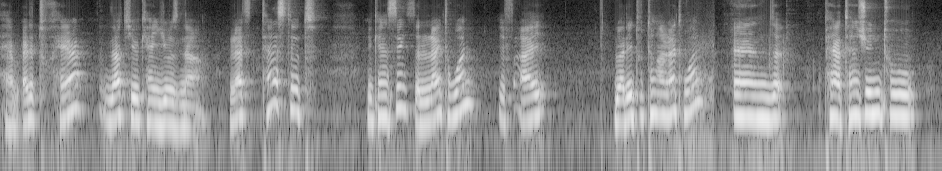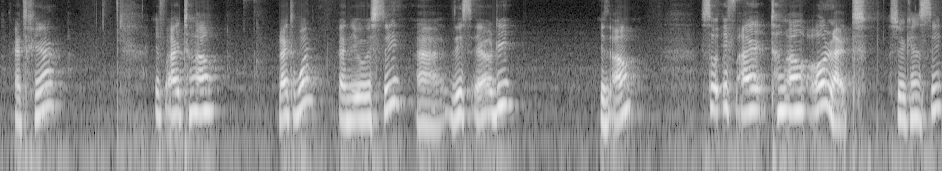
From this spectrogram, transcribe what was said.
have added to here that you can use now. Let's test it. You can see the light one if I ready to turn on light one and pay attention to at here. If I turn on light one and you will see uh, this LED is on. So if I turn on all lights, so you can see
